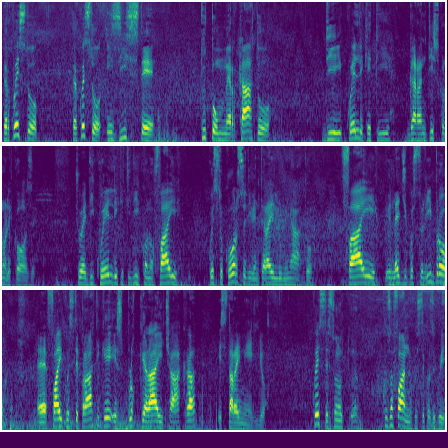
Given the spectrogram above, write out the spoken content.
Per questo, per questo esiste tutto un mercato di quelli che ti garantiscono le cose, cioè di quelli che ti dicono fai questo corso e diventerai illuminato, fai, leggi questo libro, eh, fai queste pratiche e sbloccherai i chakra e starai meglio. Queste sono cosa fanno queste cose qui?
